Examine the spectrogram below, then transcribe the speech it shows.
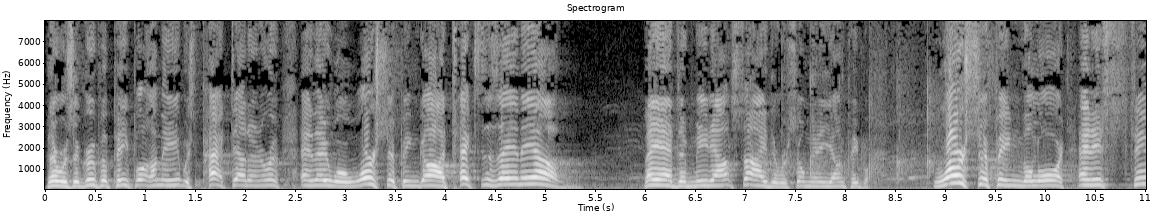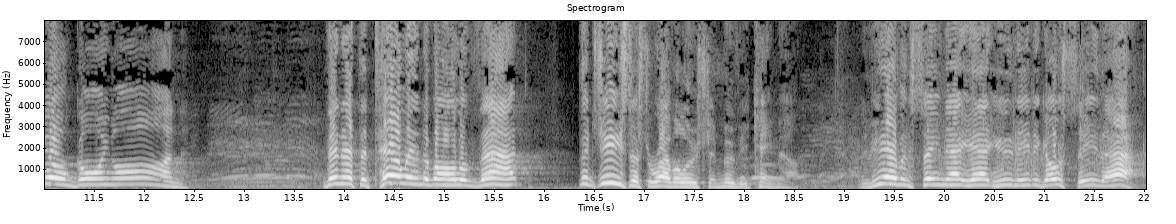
There was a group of people, I mean, it was packed out in a room, and they were worshiping God. Texas A&M. They had to meet outside. There were so many young people worshiping the Lord, and it's still going on. Then at the tail end of all of that, the Jesus Revolution movie came out. If you haven't seen that yet, you need to go see that.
